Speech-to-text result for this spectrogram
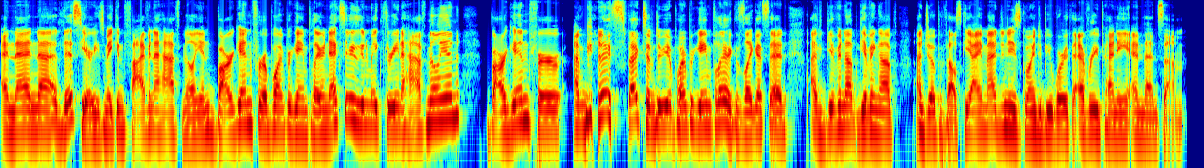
And then uh, this year he's making five and a half million bargain for a point per game player. Next year he's going to make three and a half million bargain for. I'm going to expect him to be a point per game player because, like I said, I've given up giving up on Joe Pavelski. I imagine he's going to be worth every penny and then some.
